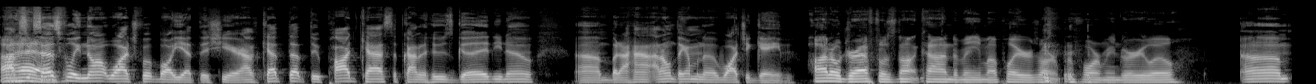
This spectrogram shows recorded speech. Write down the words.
I I've have. successfully not watched football yet this year. I've kept up through podcasts of kind of who's good, you know. Um, but I, ha- I don't think I'm gonna watch a game. auto draft was not kind to me. My players aren't performing very well. Um,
